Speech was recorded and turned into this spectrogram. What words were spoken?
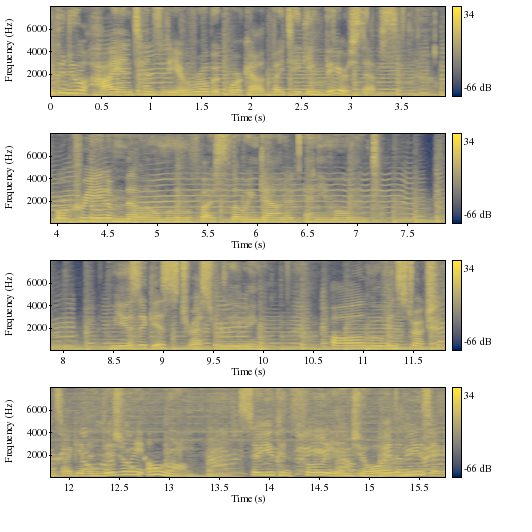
You can do a high intensity aerobic workout by taking bigger steps, or create a mellow move by slowing down at any moment. Music is stress relieving. All move instructions are given visually only, so you can fully enjoy the music.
